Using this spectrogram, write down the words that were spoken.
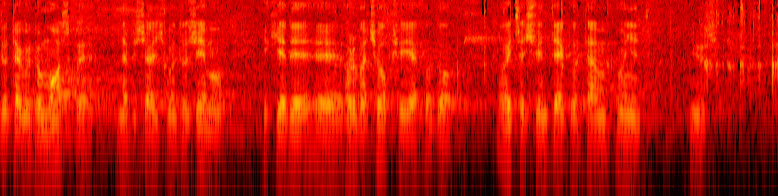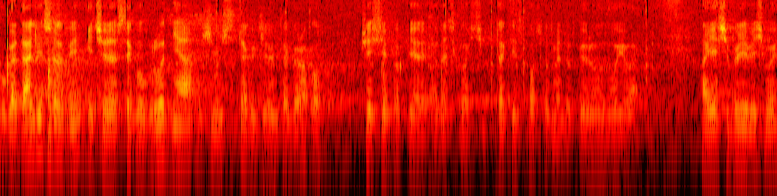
do tego do Moskwy, napisaliśmy do Rzymu i kiedy e, Gorbaczow przyjechał do Ojca Świętego, tam oni już ugadali sobie i 13 grudnia 1989 roku przyszli papiery oddać Kościół. W taki sposób my dopiero odwojowali. A jeśli bylibyśmy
